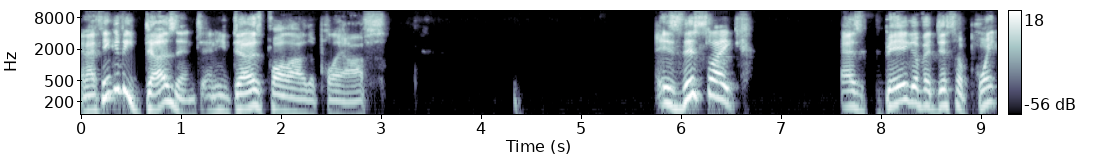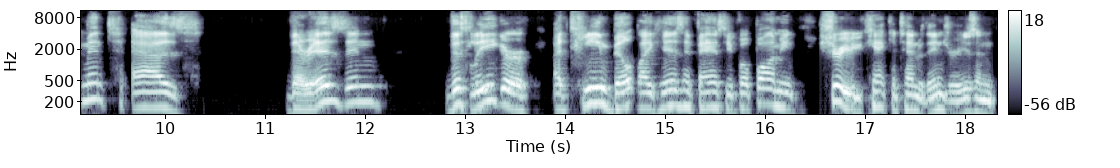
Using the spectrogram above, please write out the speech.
And I think if he doesn't and he does fall out of the playoffs, is this like as big of a disappointment as there is in this league or a team built like his in fantasy football? I mean, sure, you can't contend with injuries and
